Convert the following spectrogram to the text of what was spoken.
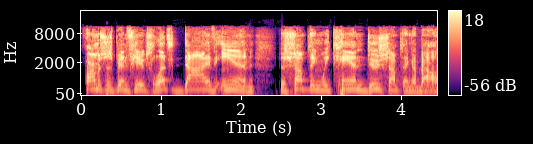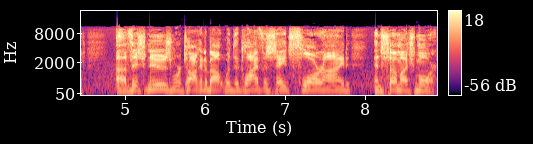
Pharmacist Ben Fuchs, let's dive in to something we can do something about. Uh, this news we're talking about with the glyphosates, fluoride, and so much more.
